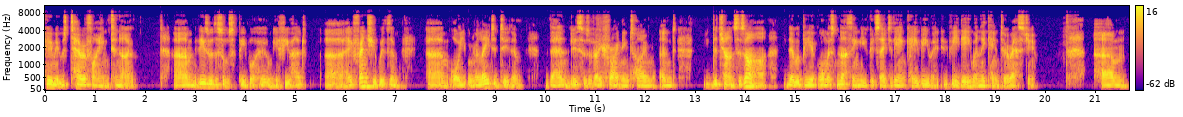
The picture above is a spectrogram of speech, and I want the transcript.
whom it was terrifying to know. Um, these were the sorts of people whom, if you had uh, a friendship with them um, or you were related to them, then this was a very frightening time and the chances are there would be almost nothing you could say to the NKVD when they came to arrest you. Um,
